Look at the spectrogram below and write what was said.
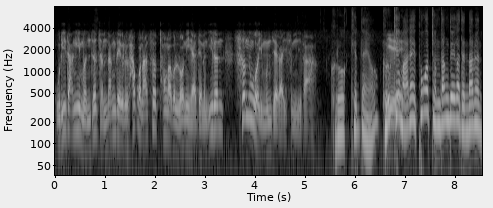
우리 당이 먼저 전당대회를 하고 나서 통합을 논의해야 되는 이런 선후의 문제가 있습니다. 그렇겠네요. 그렇게 예. 만약에 통합 전당대회가 된다면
